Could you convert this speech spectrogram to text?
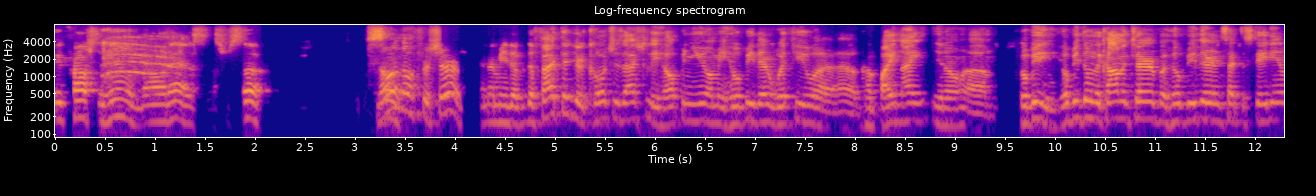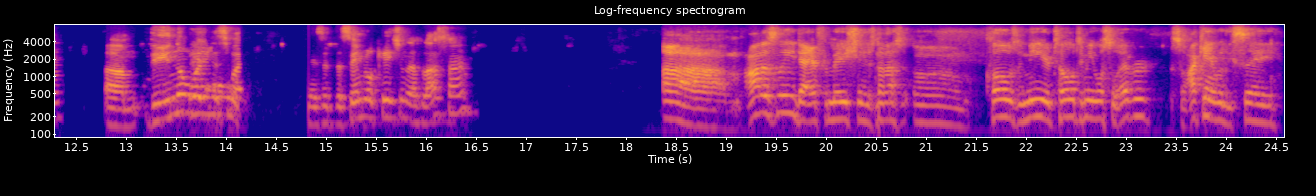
big props to him and all that. That's, that's what's up. no, no, for sure. And I mean, the, the fact that your coach is actually helping you. I mean, he'll be there with you uh, uh fight night. You know, um, he'll be he'll be doing the commentary, but he'll be there inside the stadium. Um, do you know where this fight is it the same location as last time? Um, honestly, that information is not um, closed to me or told to me whatsoever, so I can't really say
